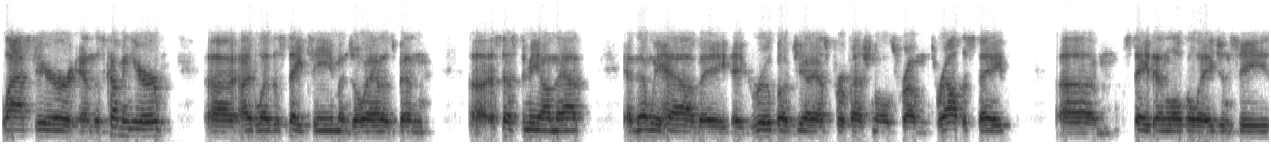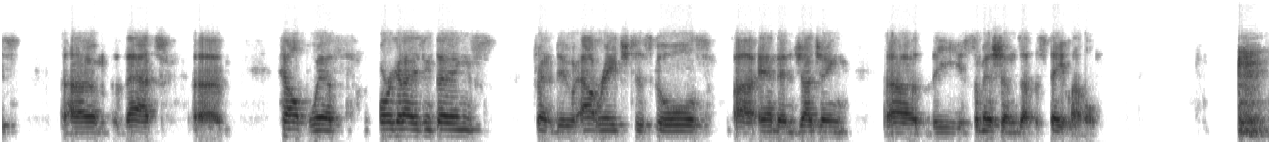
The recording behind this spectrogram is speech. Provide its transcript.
last year and this coming year, uh, I've led the state team and Joanne has been uh, assisting me on that. And then we have a, a group of GIS professionals from throughout the state, um, state and local agencies um, that uh, help with organizing things, trying to do outreach to schools, uh, and then judging uh, the submissions at the state level.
